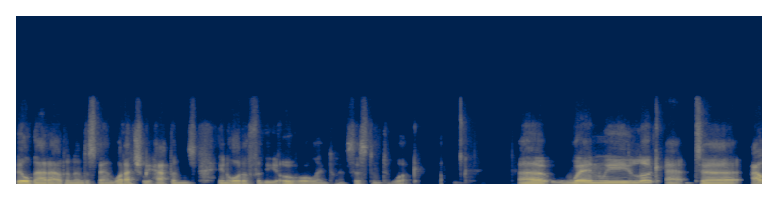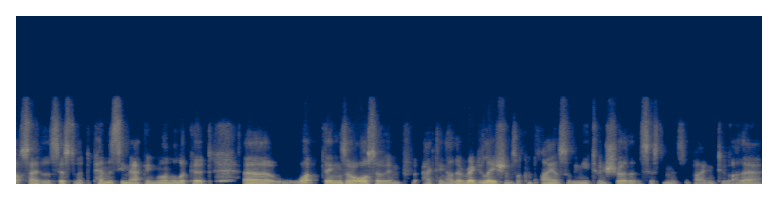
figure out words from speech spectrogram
build that out and understand what actually happens in order for the overall end-to-end -end system to work. Uh, when we look at uh, outside of the system at dependency mapping, we want to look at uh, what things are also impacting. Are there regulations or compliance that we need to ensure that the system is abiding to? Are there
